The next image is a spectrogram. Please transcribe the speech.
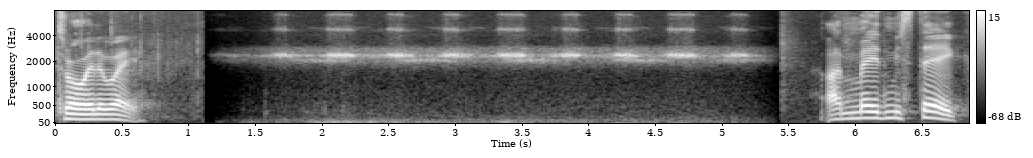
Throw it away. I made mistake.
